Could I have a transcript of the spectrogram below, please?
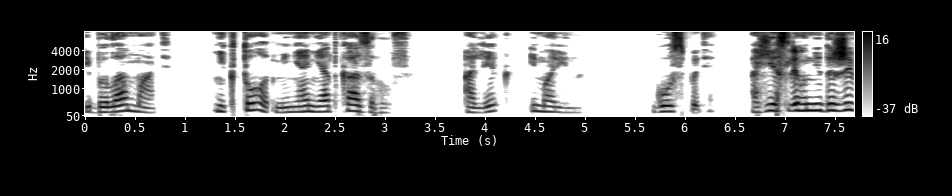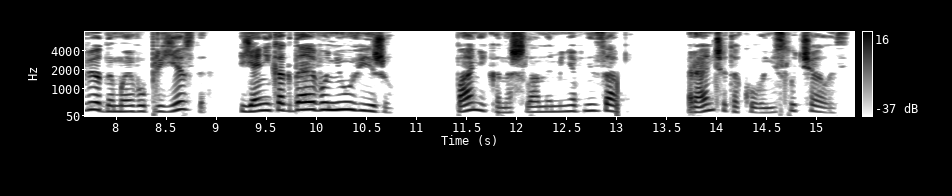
И была мать. Никто от меня не отказывался. Олег и Марина. Господи, а если он не доживет до моего приезда, я никогда его не увижу? Паника нашла на меня внезапно. Раньше такого не случалось.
